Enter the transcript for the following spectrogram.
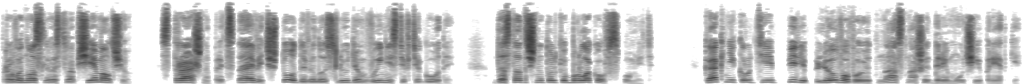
Про выносливость вообще молчу. Страшно представить, что довелось людям вынести в те годы. Достаточно только бурлаков вспомнить. Как ни крути, переплевывают нас наши дремучие предки.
